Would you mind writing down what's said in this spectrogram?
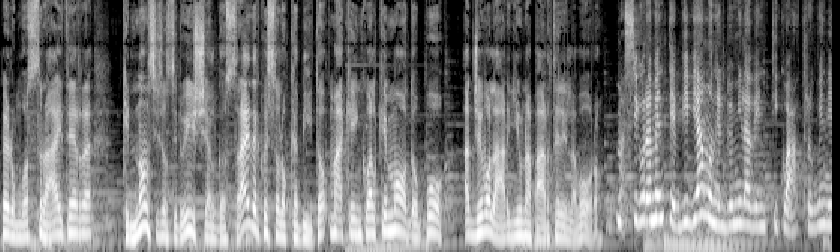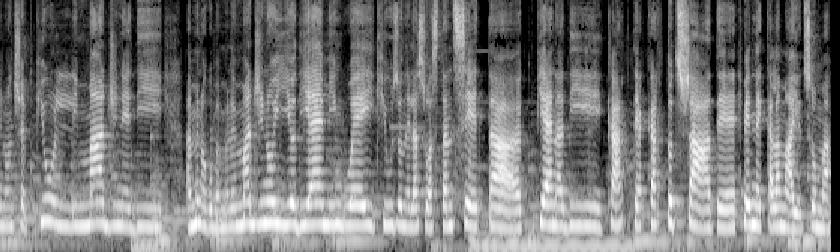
per un ghostwriter che non si sostituisce al ghostwriter, questo l'ho capito, ma che in qualche modo può agevolargli una parte del lavoro. Ma sicuramente viviamo nel 2024, quindi non c'è più l'immagine di, almeno come me lo immagino io, di Hemingway chiuso nella sua stanzetta piena di carte accartocciate, penne e calamaio. Insomma,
